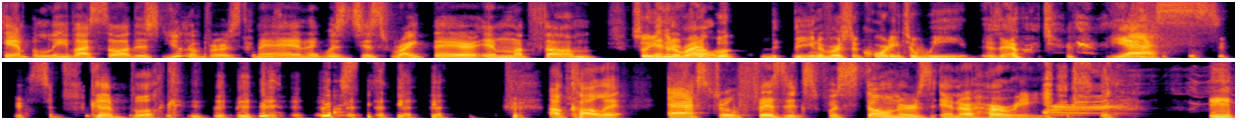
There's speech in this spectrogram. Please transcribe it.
can't believe I saw this universe, man. It was just right there in my thumb. So you're going to then write a book, "The- The Universe According to Weed. Is that what you're Yes. It's a good book. I'll call it Astrophysics for Stoners in a Hurry. okay?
